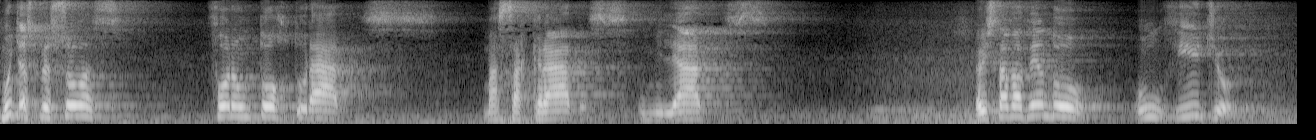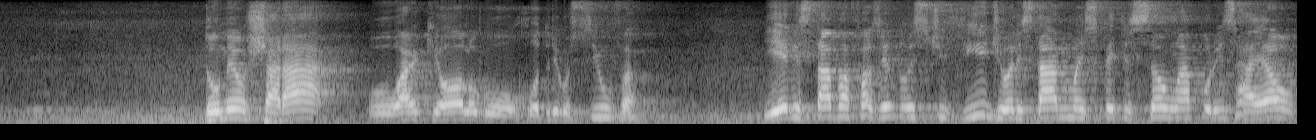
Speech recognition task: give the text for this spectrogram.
Muitas pessoas foram torturadas, massacradas, humilhadas. Eu estava vendo um vídeo do meu xará, o arqueólogo Rodrigo Silva, e ele estava fazendo este vídeo, ele estava numa expedição lá por Israel,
